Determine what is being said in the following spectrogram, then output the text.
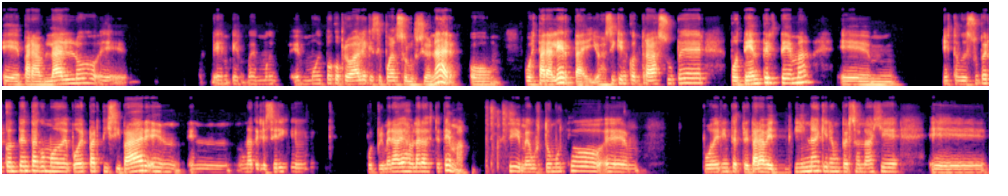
eh, para hablarlo, es, es, muy, es, muy, poco probable que se puedan solucionar o, o estar alerta a ellos. Así que encontraba súper potente el tema. Estoy súper contenta como de poder participar en, en, una teleserie que por primera vez hablara de este tema. Sí, me gustó mucho em, poder interpretar a Bettina, que era un personaje, eh,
